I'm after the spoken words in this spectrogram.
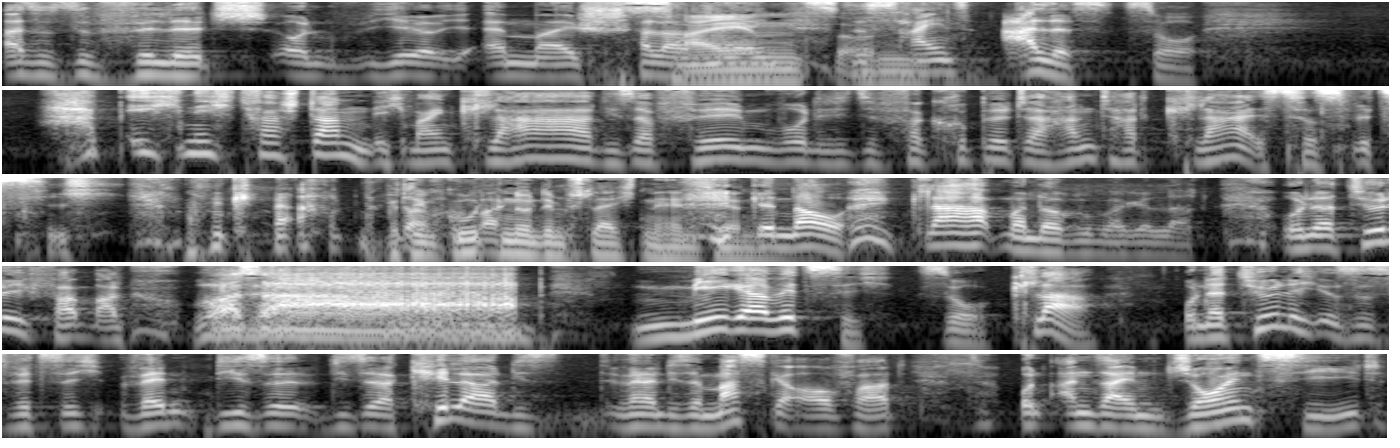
Also The Village und hier M.I. Chalamet, Science The und- Science, alles so. Hab ich nicht verstanden. Ich meine, klar, dieser Film, wo die diese verkrüppelte Hand hat, klar ist das witzig. Und klar hat man Mit dem guten und dem schlechten Händchen. Genau, klar hat man darüber gelacht. Und natürlich fand man, what's up? Mega witzig. So, klar. Und natürlich ist es witzig, wenn diese, dieser Killer, dies- wenn er diese Maske aufhat und an seinem Joint zieht,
